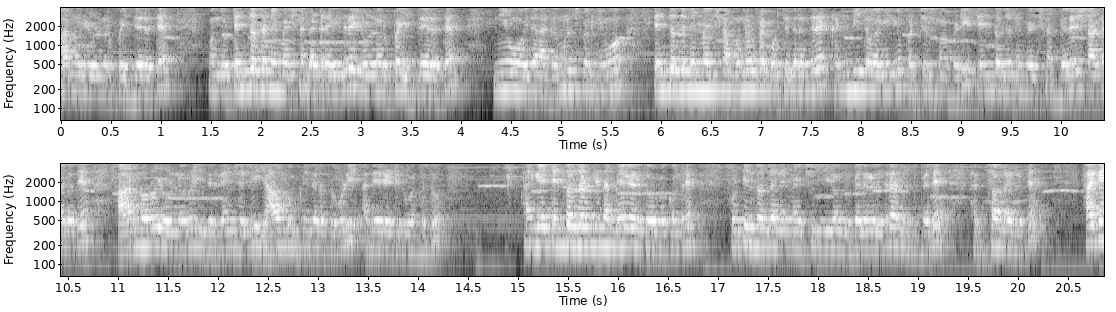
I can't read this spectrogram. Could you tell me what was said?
ಆರುನೂರು, ಏಳ್ನೂರು ರೂಪಾಯಿ ಇದ್ದೇ ಇರುತ್ತೆ. ಒಂದು ಟೆನ್ ತೌಸಂಡ್ ಎಂ ಎಚ್ನ ಬ್ಯಾಟ್ರಿ ಆಗಿದ್ದರೆ ಏಳ್ನೂರು ರೂಪಾಯಿ ಇದ್ದೇ ಇರುತ್ತೆ. ನೀವು ಇದನ್ನು ಗಮನಿಸಬೇಕು ನೀವು. ಟೆನ್ ತೌಸಂಡ್ ಎಂ ಎಚ್ನ ಮುನ್ನೂರು ರೂಪಾಯಿ ಕೊಡ್ತಿದ್ರೆ ಅಂದರೆ ಖಂಡಿತವಾಗಿ ನೀವು ಪರ್ಚೇಸ್ ಮಾಡಬೇಡಿ. ಟೆನ್ ತೌಸಂಡ್ ಎಂ ಎಚ್ನ ಬೆಲೆ ಸ್ಟಾರ್ಟ್ ಆಗೋದೇ ಆರುನೂರು, ಏಳ್ನೂರು ಇದರ ರೇಂಜಲ್ಲಿ ಯಾವ ಕಂಪ್ನಿದಾರ ತಗೊಳ್ಳಿ ಅದೇ ರೇಟ್ ಇರುವಂಥದ್ದು ಹಾಗೆ ಟೆನ್ ತೌಸಂಡ್ಗಿಂತ ಮೇಲೆ ತಗೋಬೇಕು ಅಂದರೆ ಫೋರ್ಟೀನ್ ತೌಸಂಡ್ ಎಂ ಎಚ್ ಈ ಒಂದು ಬೆಲೆಗಳಿದ್ರೆ ಅದ್ರ ಬೆಲೆ ಹತ್ತು ಸಾವಿರ ಇರುತ್ತೆ. ಹಾಗೆ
